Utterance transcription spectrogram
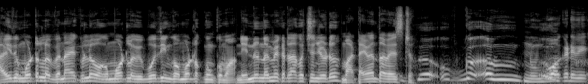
ఐదు మూటల వినాయకులు ఒక మూటలో విభూతి ఇంకో మూటల కుంకుమ. నిన్ను నమ్మి ఇక్కడ దాకా వచ్చింది చూడు. మా టైం అంతా వేస్ట్. నువ్వు ఒకటివి.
